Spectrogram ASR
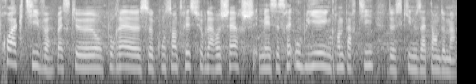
proactive parce qu'on pourrait euh, se concentrer sur la recherche mais ce serait oublier une grande partie de ce qui nous attend demain.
